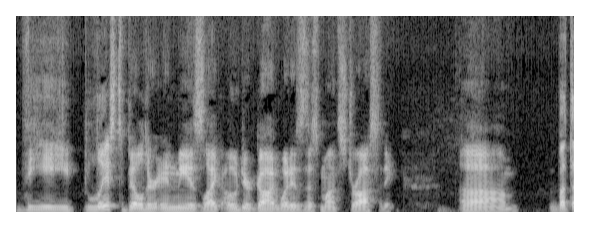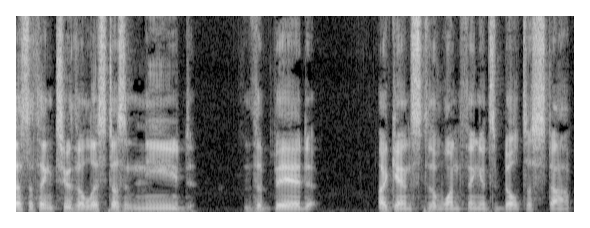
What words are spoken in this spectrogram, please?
The list builder in me is like, oh dear God, what is this monstrosity? Um, But that's the thing too. The list doesn't need the bid against the one thing it's built to stop,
